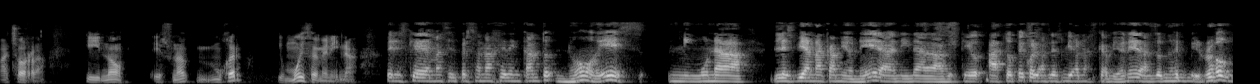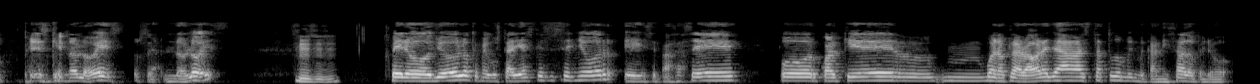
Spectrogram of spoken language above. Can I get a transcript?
machorra. Y no, es una mujer muy femenina. Pero es que además el personaje de Encanto no es ninguna lesbiana camionera ni nada, que a tope con las lesbianas camioneras, don't get me wrong, pero es que no lo es, o sea, no lo es. Pero yo lo que me gustaría es que ese señor eh, se pasase por cualquier, mm, bueno, claro, ahora ya está todo muy mecanizado, pero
